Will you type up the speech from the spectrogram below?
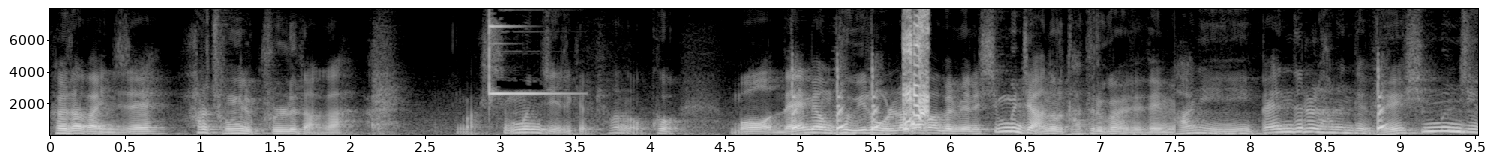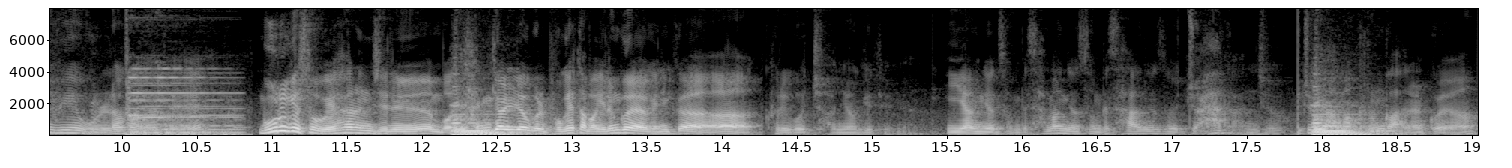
그러다가 이제 하루 종일 굴르다가 막 신문지 이렇게 펴놓고 뭐 네 명 그 위로 올라가봐 그러면 신문지 안으로 다 들어가야 돼. 네 명. 아니 밴드를 하는데 왜 신문지 위에 올라가야 돼? 모르겠어 왜 하는지는 뭐 단결력을 보겠다 막 이런 거야 그러니까 그리고 저녁이 되면 2학년 선배, 3학년 선배, 4학년 선배 쫙 앉아. 요즘에 아마 그런 거 안 할 거야.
